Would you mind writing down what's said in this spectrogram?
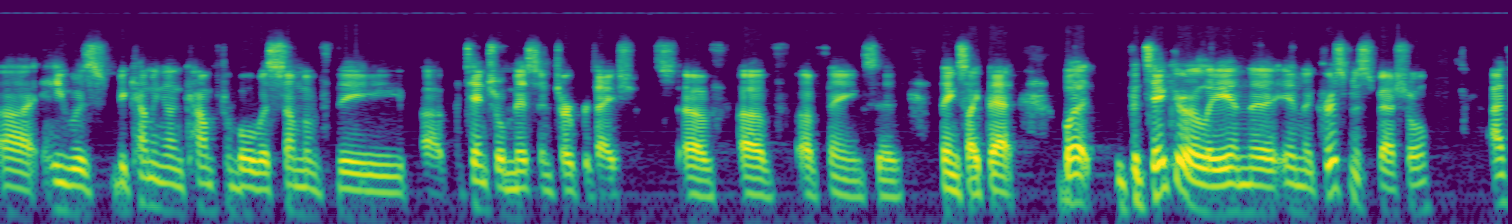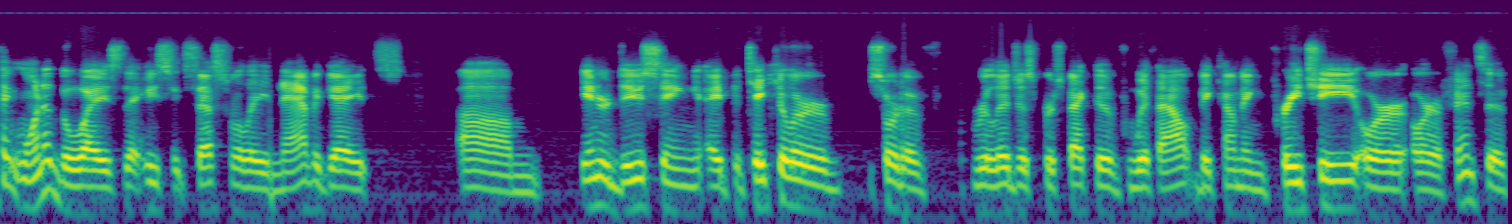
uh, he was becoming uncomfortable with some of the uh, potential misinterpretations of, of of things and things like that. But particularly in the in the Christmas special, I think one of the ways that he successfully navigates um, introducing a particular sort of religious perspective without becoming preachy or or offensive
